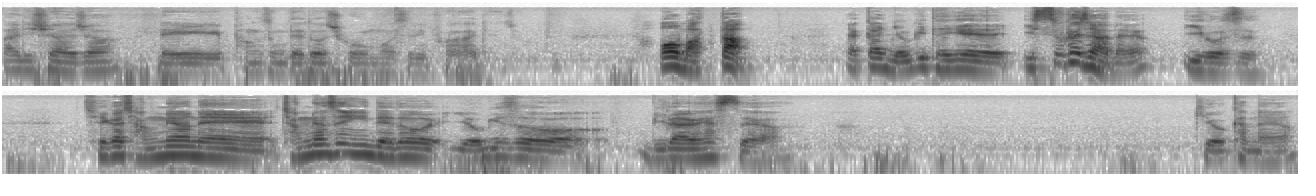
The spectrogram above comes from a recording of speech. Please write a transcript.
빨리 쉬어야죠. 내일 방송 때도 좋은 모습이 보여야 되죠. 어 맞다. 약간 여기 되게 익숙하지 않아요? 이곳은. 제가 작년에 작년 생인데도 여기서 미라를 했어요. 기억하나요?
